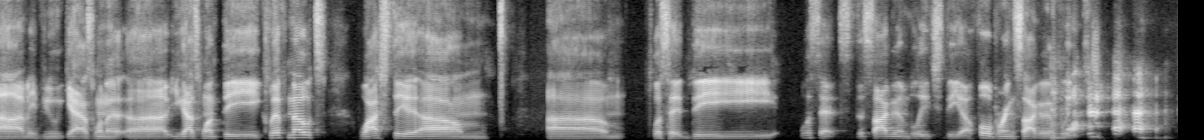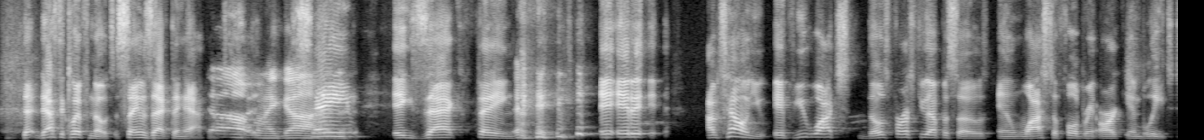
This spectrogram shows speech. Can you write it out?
Um, if you guys want to, uh, you guys want the cliff notes, watch the um, um, what's it? The what's that? The saga and Bleach, the uh, Fullbring saga and Bleach. that, that's the cliff notes. Same exact thing happened. oh my god. Same exact thing. It, it, it- I'm telling you, if you watch those first few episodes and watch the Fullbring arc in Bleach,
